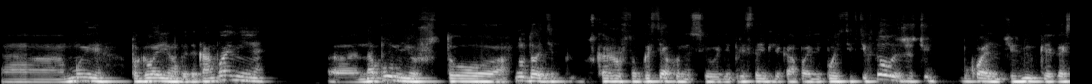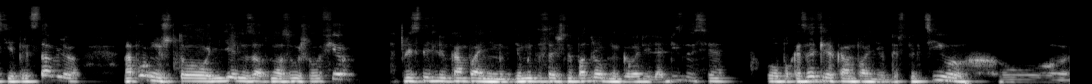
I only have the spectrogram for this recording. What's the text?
мы поговорим об этой компании. А, напомню, что, ну давайте скажу, что в гостях у нас сегодня представители компании Positive Technologies. Чуть буквально через минутку я гостей представлю. Напомню, что неделю назад у нас вышел эфир с представителями компании, где мы достаточно подробно говорили о бизнесе, о показателях компании, о перспективах, о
